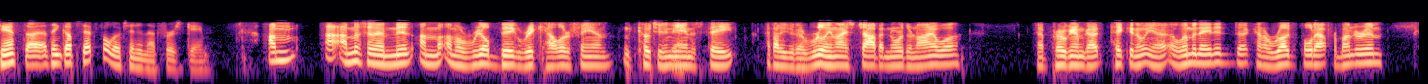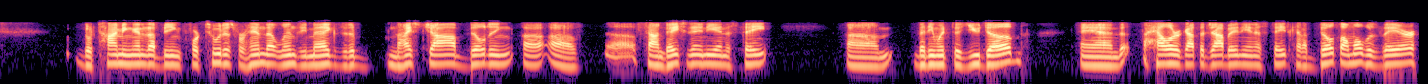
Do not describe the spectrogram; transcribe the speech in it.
chance to I think upset Fullerton in that first game. I'm I'm just gonna admit I'm I'm a real big Rick Heller fan, coaching Indiana yeah. State. I thought he did a really nice job at Northern Iowa. That program got taken, you know, eliminated, that kind of rug pulled out from under him. The timing ended up being fortuitous for him. That Lindsey Meggs did a nice job building a, a, a foundation at Indiana State. Um, then he went to UW, and Heller got the job at Indiana State. Kind of built on what was there,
